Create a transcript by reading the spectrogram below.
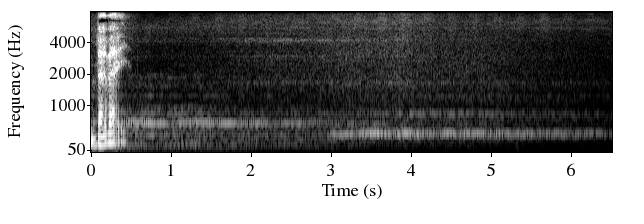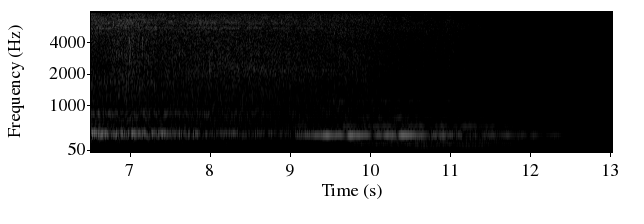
Bye bye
